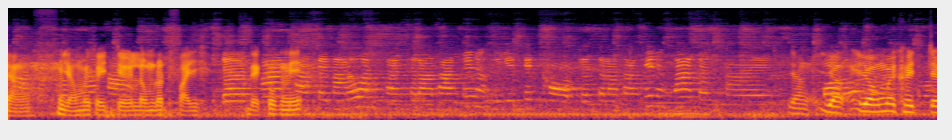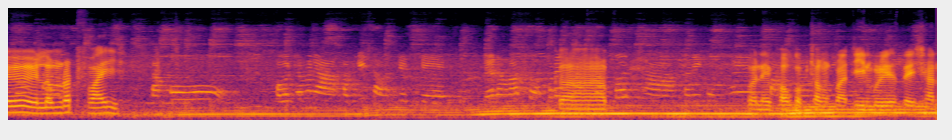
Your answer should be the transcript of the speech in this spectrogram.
ยังยังไม่เคยเจอลมรถไฟ เด็กพวกนี้เดิข้ามทางไปมาระหว่างการจราจรที่หนึ่งไปยืนเป็นคอร์ดการจราจรที่หนึ่งมากเกินไปยังยังยังไม่เคยเจอลมรถไฟตะโกรถธรรมดาคำที่สองเจ็ดเจ็ดเดินทางรับส่งผู้โดยครัสารบต้นทางภายในกรุงเทพวันนี้พบกับช่องปราจีนบุรีสเตชัน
